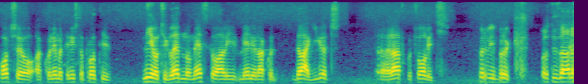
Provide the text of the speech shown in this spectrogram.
počeo, ako nemate ništa protiv, nije očigledno mesto, ali meni onako drag igrač, Ratko Čolić, prvi brk Partizana.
